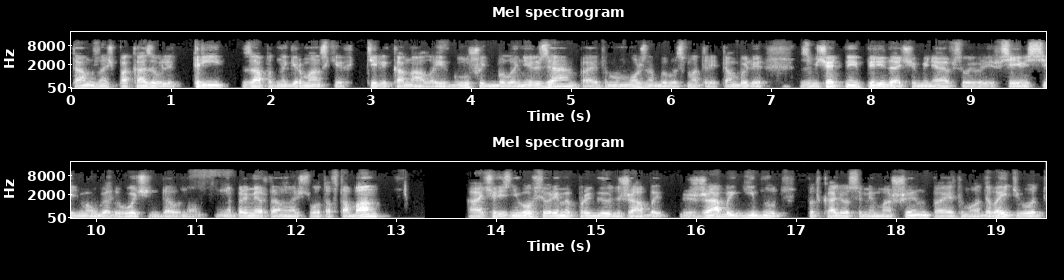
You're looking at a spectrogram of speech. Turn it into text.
там, значит, показывали три западногерманских телеканала. Их глушить было нельзя, поэтому можно было смотреть. Там были замечательные передачи. Меня в свое время, в 1977 году, очень давно. Например, там, значит, вот автобан, а через него все время прыгают жабы. Жабы гибнут под колесами машин, поэтому а давайте вот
